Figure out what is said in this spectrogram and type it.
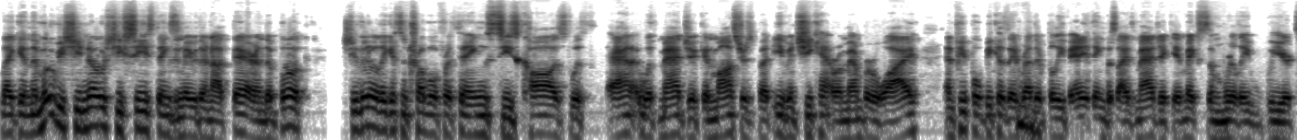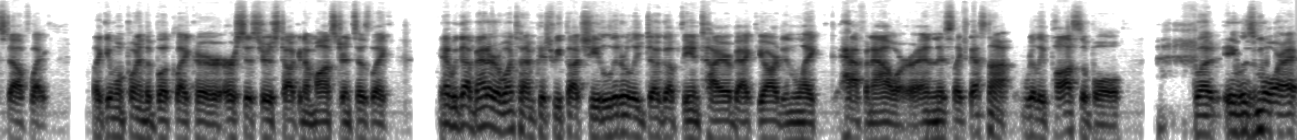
like in the movie, she knows she sees things and maybe they're not there. In the book, she literally gets in trouble for things she's caused with with magic and monsters, but even she can't remember why. And people, because they'd rather mm-hmm. believe anything besides magic, it makes some really weird stuff. Like like at one point in the book, like her her sister is talking to a Monster and says like, "Yeah, we got mad at her one time because we thought she literally dug up the entire backyard in like half an hour," and it's like that's not really possible. But it was more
